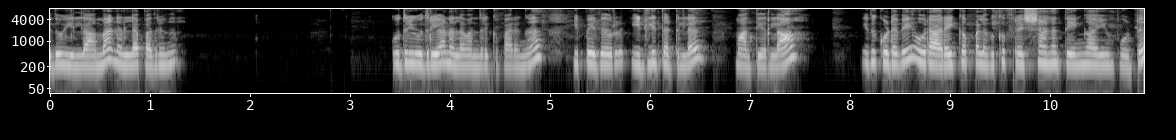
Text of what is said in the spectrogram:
எதுவும் இல்லாமல் நல்லா பதிருங்க உதிரி உதிரியாக நல்லா வந்திருக்கு பாருங்கள் இப்போ இதை ஒரு இட்லி தட்டில் மாற்றிடலாம் இது கூடவே ஒரு அரை கப் அளவுக்கு ஃப்ரெஷ்ஷான தேங்காயும் போட்டு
